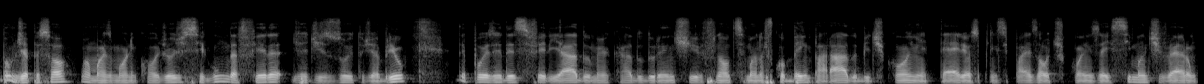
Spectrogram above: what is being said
Bom dia, pessoal. Vamos mais um Morning Call de hoje, segunda-feira, dia 18 de abril. Depois desse feriado, o mercado durante o final de semana ficou bem parado. Bitcoin, Ethereum, as principais altcoins aí se mantiveram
